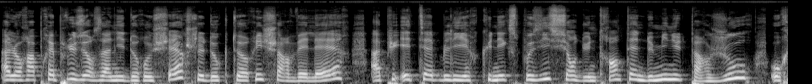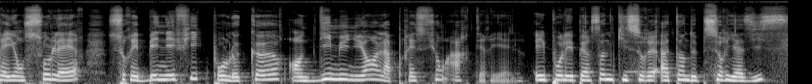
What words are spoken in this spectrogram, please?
Alors, après plusieurs années de recherche, le docteur Richard Veller a pu établir qu'une exposition d'une trentaine de minutes par jour aux rayons solaires serait bénéfique pour le cœur en diminuant la pression artérielle. Et pour les personnes qui seraient atteintes de psoriasis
